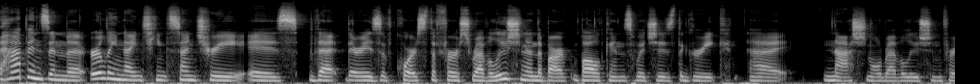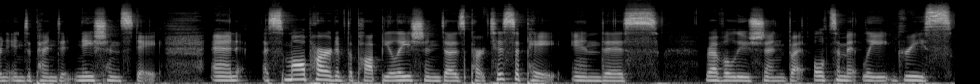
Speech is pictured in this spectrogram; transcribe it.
happens in the early 19th century is that there is, of course, the first revolution in the Bar- Balkans, which is the Greek uh, national revolution for an independent nation state. And a small part of the population does participate in this revolution, but ultimately, Greece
